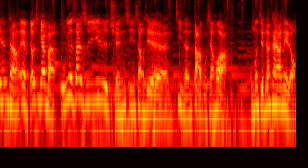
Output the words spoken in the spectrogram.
天堂 M 妖精改版，五月三十一日全新上线，技能大幅强化。我们简单看一下内容。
